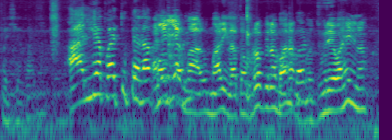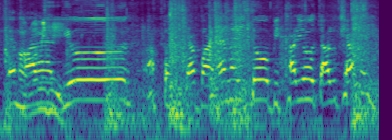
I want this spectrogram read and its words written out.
પૈસા. આલિયા ભાઈ તું પેલા અલે યાર કર. મારું મારી વાત ઓબરો પેલા મારા કર? વાહી ને મમ્મી હી. આ પૈસા ભાડા નહીં તો ભિખારીઓ ચાલુ થયા નહીં.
